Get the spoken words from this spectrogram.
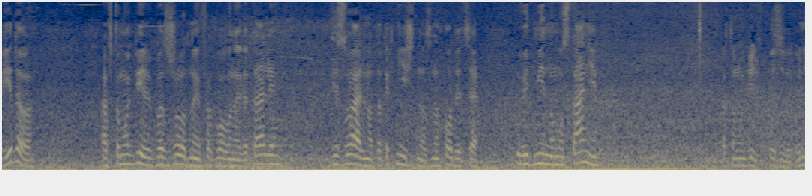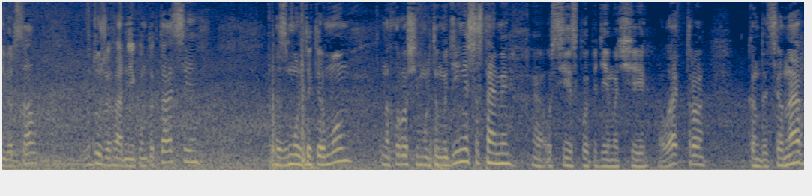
відео. Автомобіль без жодної фарбованої деталі, візуально та технічно знаходиться у відмінному стані. Автомобіль в кузові універсал в дуже гарній комплектації з мультикермом на хорошій мультимедійній системі. Е, Усі склопідіймачі електро, кондиціонер.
